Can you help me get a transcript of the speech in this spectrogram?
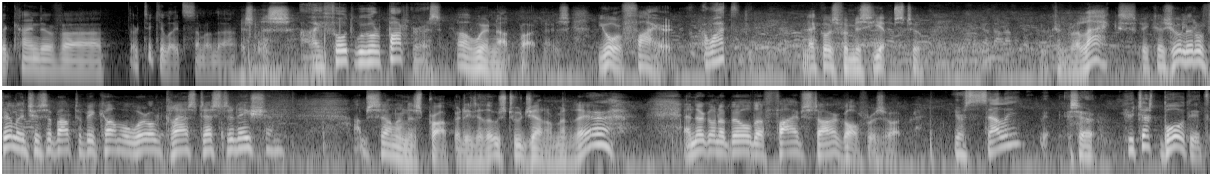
that kind of uh, articulates some of that. business I thought we were partners. oh we're not partners you're fired What? and that goes for miss yips too you can relax because your little village is about to become a world-class destination i'm selling this property to those two gentlemen there and they're going to build a five-star golf resort You're selling? Sir, you just bought it.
